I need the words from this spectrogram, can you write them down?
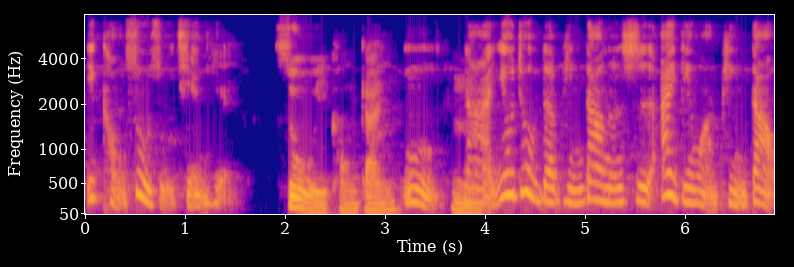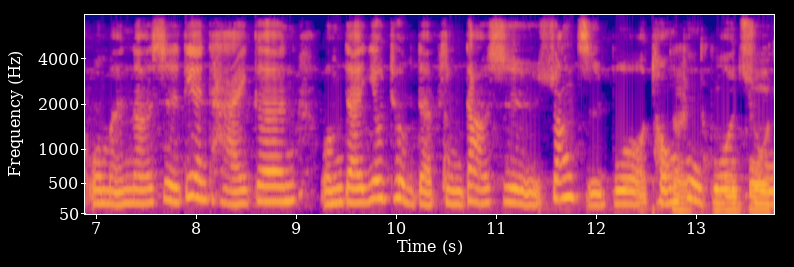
一零四四千赫。数维空间。嗯，那 YouTube 的频道呢是爱点网频道，我们呢是电台跟我们的 YouTube 的频道是双直播同步播出，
